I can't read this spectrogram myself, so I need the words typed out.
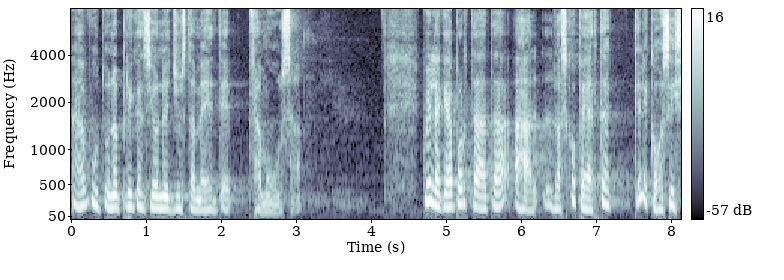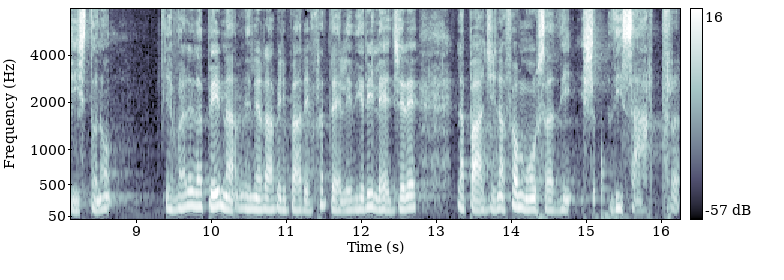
ha avuto un'applicazione giustamente famosa quella che ha portato alla scoperta che le cose esistono. E vale la pena, venerabili padri e fratelli, di rileggere la pagina famosa di, di Sartre,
